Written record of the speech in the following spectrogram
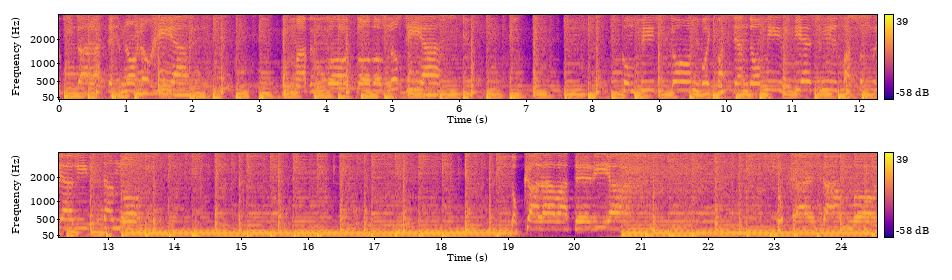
gusta la tecnología. Madrugo todos los días. Con pistón voy paseando mis 10.000 pasos realizando. Toca la batería, toca el tambor.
